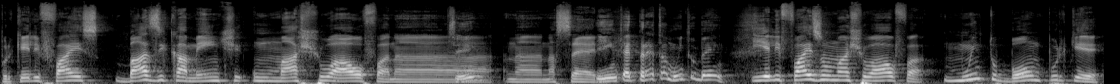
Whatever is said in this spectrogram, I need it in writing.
Porque ele faz basicamente um macho alfa na, na, na, série. E interpreta muito bem. E ele faz um macho alfa muito bom porque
